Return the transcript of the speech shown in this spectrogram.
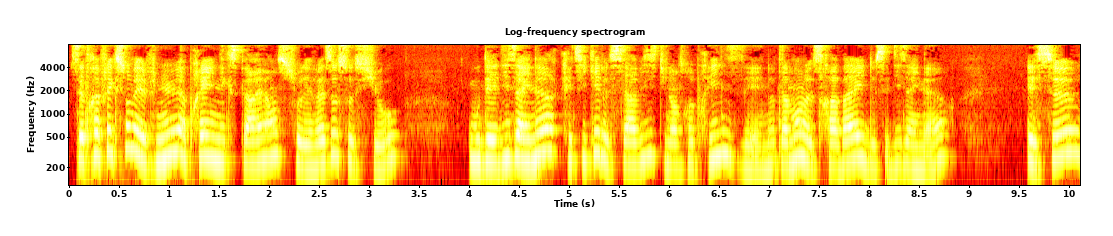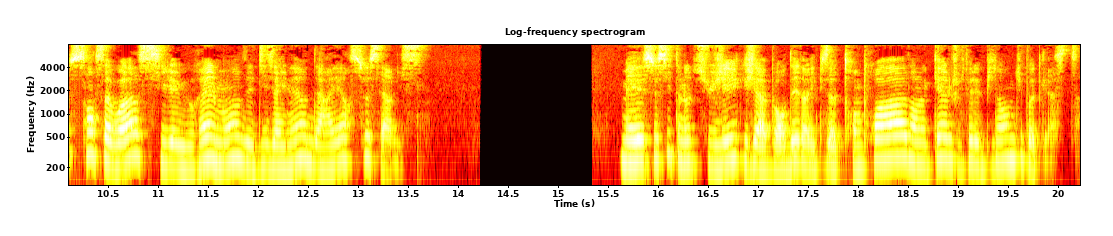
Cette réflexion m'est venue après une expérience sur les réseaux sociaux où des designers critiquaient le service d'une entreprise et notamment le travail de ces designers, et ce sans savoir s'il y a eu réellement des designers derrière ce service. Mais ceci est un autre sujet que j'ai abordé dans l'épisode 33 dans lequel je fais le bilan du podcast.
